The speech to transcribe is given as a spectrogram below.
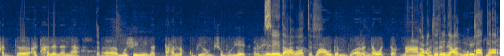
قد أدخل لنا طيب. مجرمين تتعلق بهم شبهات إرهابية سيدة عواطف. وعودة من بؤر التوتر نعم اعذريني على المقاطعة.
